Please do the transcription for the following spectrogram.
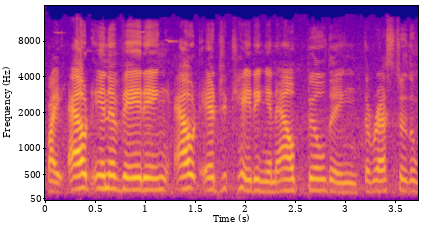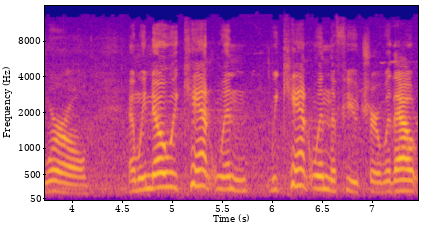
by out innovating, out educating, and out building the rest of the world. And we know we can't win we can't win the future without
